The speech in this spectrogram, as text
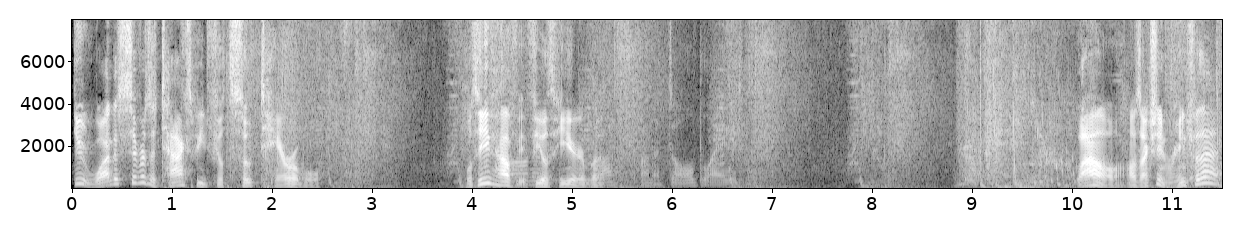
Dude, why does Sivir's attack speed feel so terrible? We'll see how it feels here, but Rust on a dull blade. wow, I was actually in range for that.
